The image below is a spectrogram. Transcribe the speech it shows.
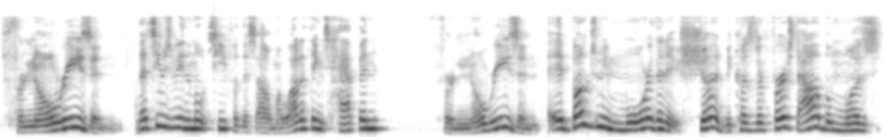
For no reason. That seems to be the motif of this album. A lot of things happen for no reason. It bugs me more than it should because their first album was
